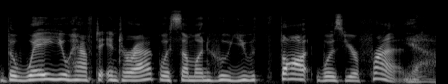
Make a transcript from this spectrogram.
the way you have to interact with someone who you thought was your friend. Yeah.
